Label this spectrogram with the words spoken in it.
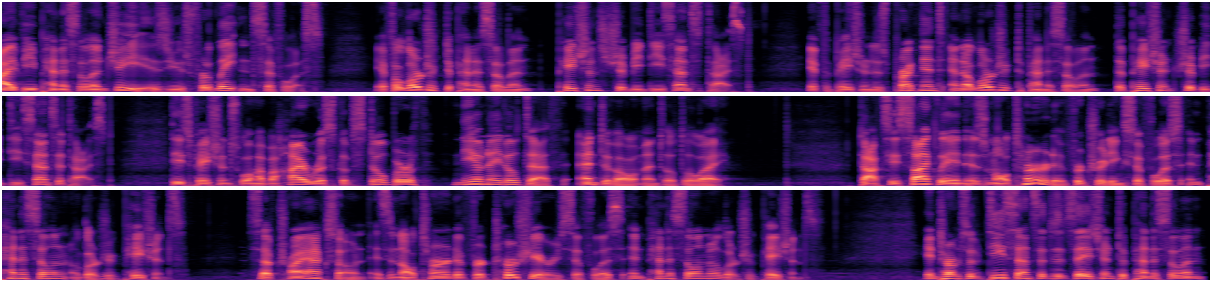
IV penicillin G is used for latent syphilis. If allergic to penicillin, patients should be desensitized. If the patient is pregnant and allergic to penicillin, the patient should be desensitized. These patients will have a high risk of stillbirth, neonatal death, and developmental delay. Doxycycline is an alternative for treating syphilis in penicillin allergic patients. Ceftriaxone is an alternative for tertiary syphilis in penicillin allergic patients. In terms of desensitization to penicillin,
